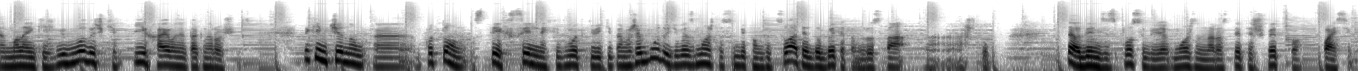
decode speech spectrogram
е, маленьких відводочків, і хай вони так нарощуються. Таким чином, е, потім з тих сильних відводків, які там вже будуть, ви зможете собі компенсувати, добити там до 100 е, штук. Це один зі способів, як можна наростити швидко пасіку.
